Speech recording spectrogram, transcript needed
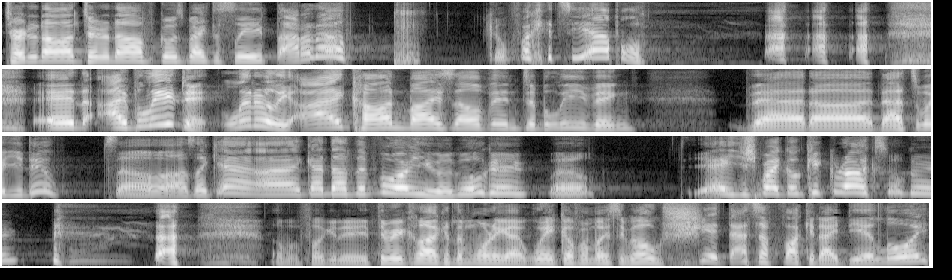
turn it on, turn it off, goes back to sleep. I don't know. Go fucking see Apple. and I believed it. Literally, I conned myself into believing that uh, that's what you do. So I was like, yeah, I got nothing for you. I go, okay, well, yeah, you should probably go kick rocks. Okay. I'm a fucking idiot. Three o'clock in the morning, I wake up from my sleep. Oh shit, that's a fucking idea, Loy.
